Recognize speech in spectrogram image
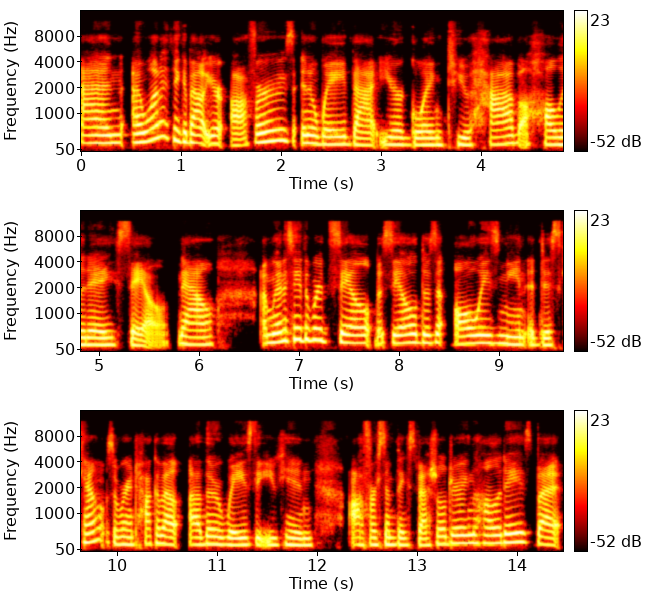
And I want to think about your offers in a way that you're going to have a holiday sale. Now, I'm going to say the word sale, but sale doesn't always mean a discount. So we're going to talk about other ways that you can offer something special during the holidays, but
